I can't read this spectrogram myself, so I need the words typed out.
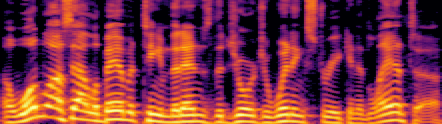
A one-loss Alabama team that ends the Georgia winning streak in Atlanta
